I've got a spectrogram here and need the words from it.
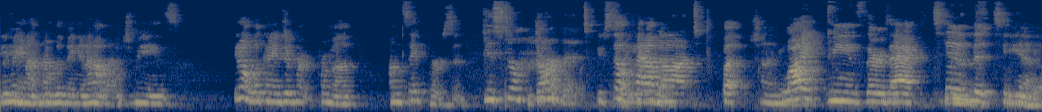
You may not be living it out, which means you don't look any different from a unsafe person. You still have Dark. it. You still but have it, not but shining light means there's activity. Yeah, yeah,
